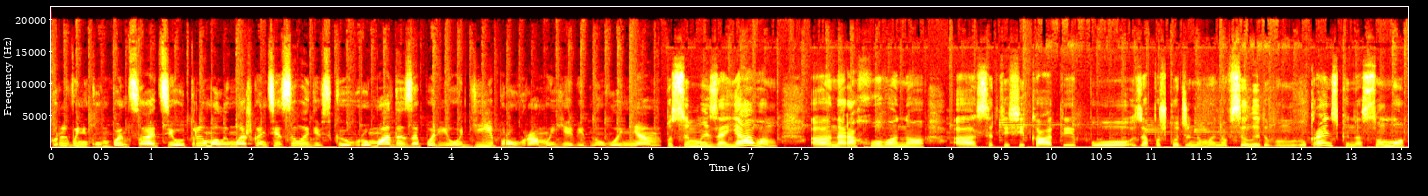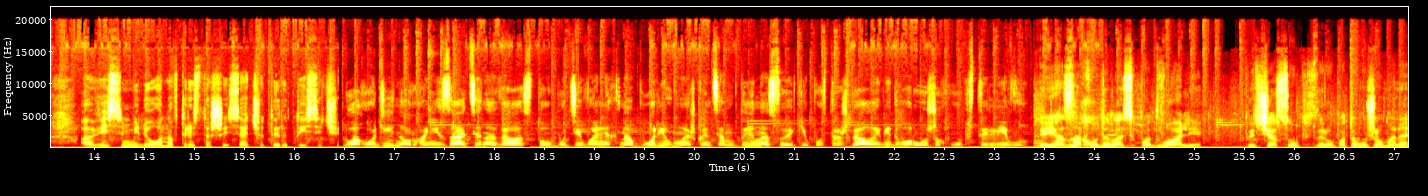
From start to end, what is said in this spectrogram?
гривень компенсації отримали мешканці Селидівської громади за період дії програми є відновлення. По семи заявам нараховано сертифікати по за пошкоджене майно в Селидовому в Українську на суму а, 8 мільйонів 364 тисячі. Благодійна організація надала 100 будівельних наборів мешканцям Динасу, які постраждали від ворожих обстрілів. Я знаходилась в підвалі під час обстрілу, тому що в мене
